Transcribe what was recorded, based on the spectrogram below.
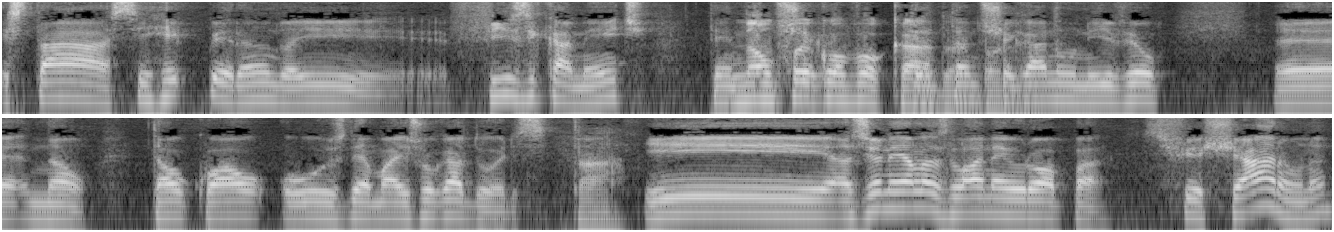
está se recuperando aí fisicamente. tentando Não foi chegar- convocado, Tentando Arboleda. chegar num nível. é, não, tal qual os demais jogadores. Tá. E as janelas lá na Europa se fecharam, né?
